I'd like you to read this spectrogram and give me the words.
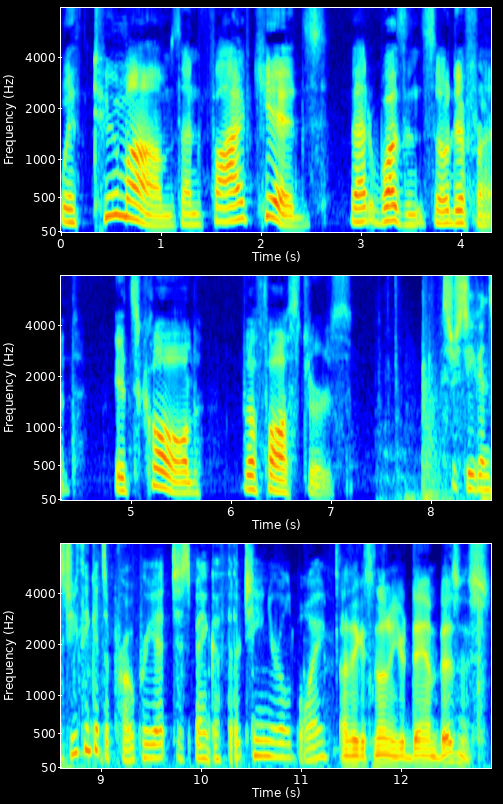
with two moms and five kids that wasn't so different. It's called The Fosters. Mr. Stevens, do you think it's appropriate to spank a 13 year old boy? I think it's none of your damn business.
